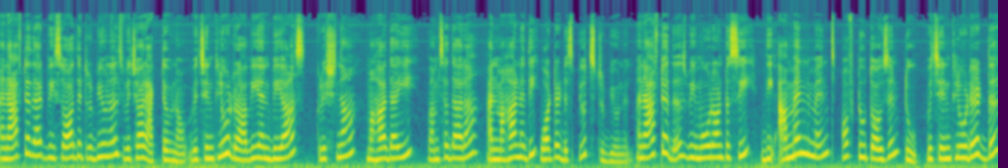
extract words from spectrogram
And after that, we saw the tribunals which are active now, which include Ravi and Beas, Krishna, Mahadayi, Vamsadhara, and Mahanadi Water Disputes Tribunal. And after this, we moved on to see the amendment of 2002, which included the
